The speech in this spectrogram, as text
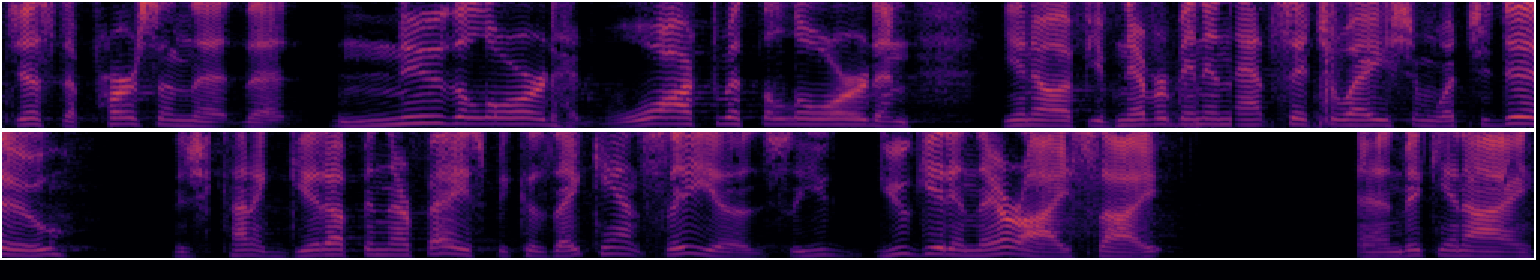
Just a person that that knew the Lord, had walked with the Lord, and you know, if you've never been in that situation, what you do is you kind of get up in their face because they can't see you. So you, you get in their eyesight. And Vicki and I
